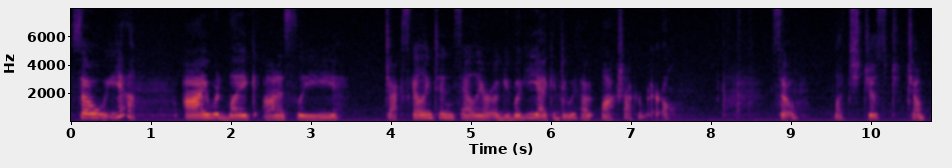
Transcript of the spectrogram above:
so yeah, I would like, honestly, Jack Skellington, Sally, or Oogie Boogie. I could do without Lock, Shock, or Barrel. So let's just jump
